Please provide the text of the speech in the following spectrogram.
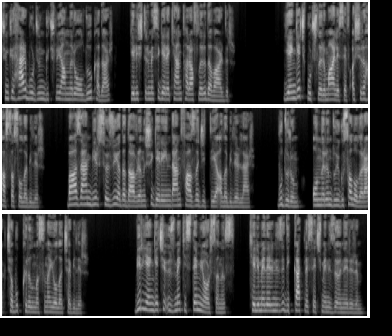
Çünkü her burcun güçlü yanları olduğu kadar geliştirmesi gereken tarafları da vardır. Yengeç burçları maalesef aşırı hassas olabilir. Bazen bir sözü ya da davranışı gereğinden fazla ciddiye alabilirler. Bu durum onların duygusal olarak çabuk kırılmasına yol açabilir. Bir yengeçi üzmek istemiyorsanız kelimelerinizi dikkatle seçmenizi öneririm.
